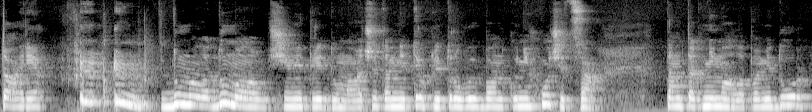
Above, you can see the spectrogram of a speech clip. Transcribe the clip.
таре думала, думала, в общем, и придумала. Что-то мне трехлитровую банку не хочется. Там так немало помидор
